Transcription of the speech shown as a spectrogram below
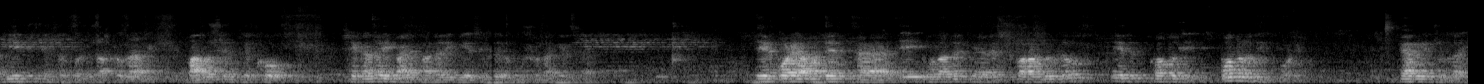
বিয়েকে কেন্দ্র করে চট্টগ্রামে। মানুষের যে ক্ষোভ সেখানে এই বাইক বাজারে গিয়েছিল এরকম শোনা গেছে। এরপরে আমাদের এই ওনাদেরকে অ্যারেস্ট করা হইল এর কতদিন? পনেরো দিন পরে। তেরোই জুলাই,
